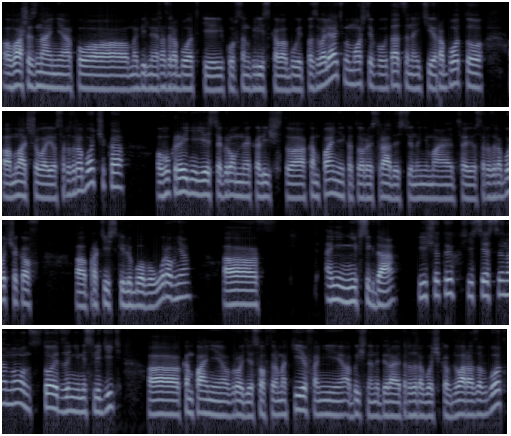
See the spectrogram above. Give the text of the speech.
ваши знания по мобильной разработке и курс английского будет позволять, вы можете попытаться найти работу а, младшего iOS-разработчика. В Украине есть огромное количество компаний, которые с радостью нанимают iOS-разработчиков а, практически любого уровня. А, они не всегда ищут их, естественно, но стоит за ними следить, компании вроде Software Макиев, они обычно набирают разработчиков два раза в год,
